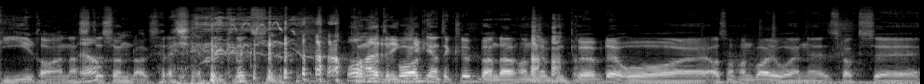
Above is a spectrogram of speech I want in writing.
gira neste Ja. søndag, så det er det Kjetil Knutsen. Kommer tilbake igjen til klubben der han eh, prøvde å eh, Altså, han var jo en eh, slags uh,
